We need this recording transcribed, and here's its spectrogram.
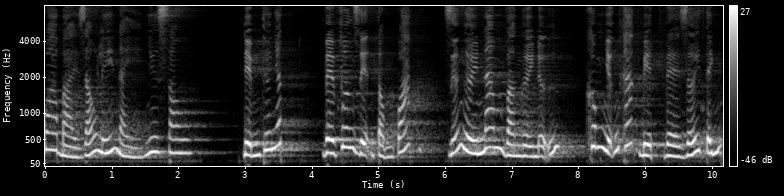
qua bài giáo lý này như sau. Điểm thứ nhất, về phương diện tổng quát giữa người nam và người nữ, không những khác biệt về giới tính,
